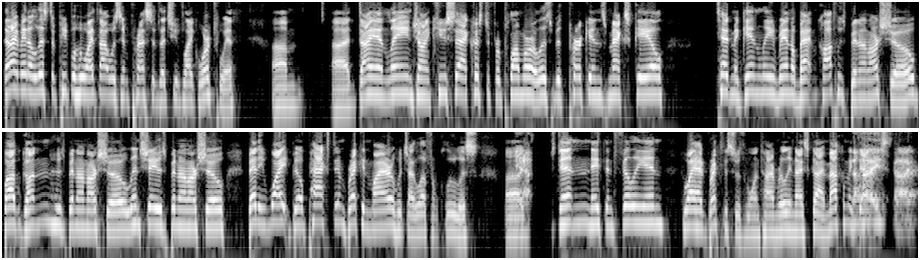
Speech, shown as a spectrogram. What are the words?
then I made a list of people who I thought was impressive that you've like worked with. Um, uh, Diane Lane, John Cusack, Christopher Plummer, Elizabeth Perkins, Max Gail, Ted McGinley, Randall Batinkoff, who's been on our show, Bob Gunton, who's been on our show, Lin Shaye, who's been on our show, Betty White, Bill Paxton, Breckin Meyer, which I love from Clueless, uh, Yeah. Stanton, Nathan Fillion, who I had breakfast with one time, really nice guy, Malcolm McDowell. Nice guy.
